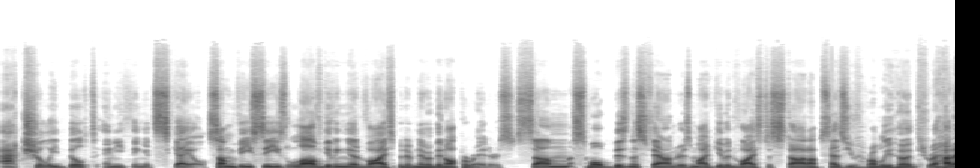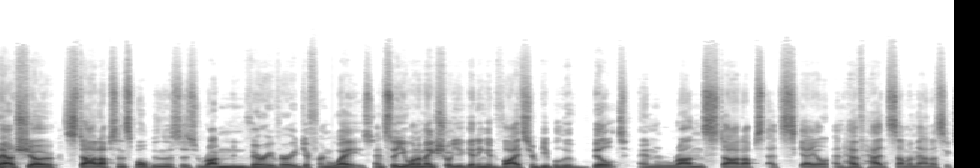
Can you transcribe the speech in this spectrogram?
actually built anything at scale. Some VCs love giving advice but have never been operators. Some small business founders might give advice to startups. As you've probably heard throughout our show, startups and small businesses run in very, very different ways. And so you want to make sure you're getting advice from people who've built and run startups at scale and have had some amount of success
